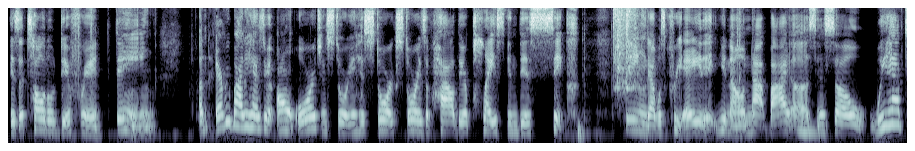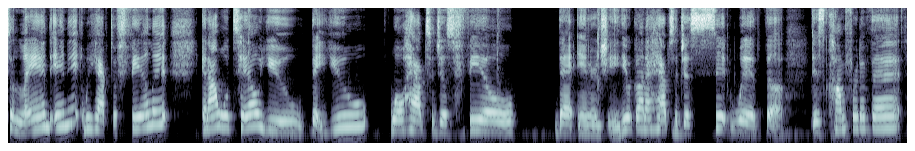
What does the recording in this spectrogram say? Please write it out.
is a total different thing. Everybody has their own origin story and historic stories of how they're placed in this sick thing that was created, you know, not by us. Mm-hmm. And so we have to land in it, we have to feel it. And I will tell you that you will have to just feel that energy. You're going to have to just sit with the discomfort of that.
